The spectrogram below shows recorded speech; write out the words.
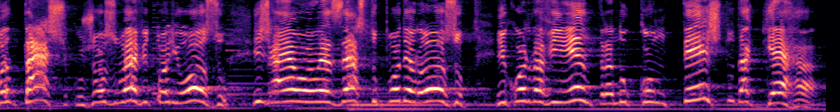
fantástico, Josué vitorioso, Israel é um exército poderoso. E quando Davi entra no contexto da guerra,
